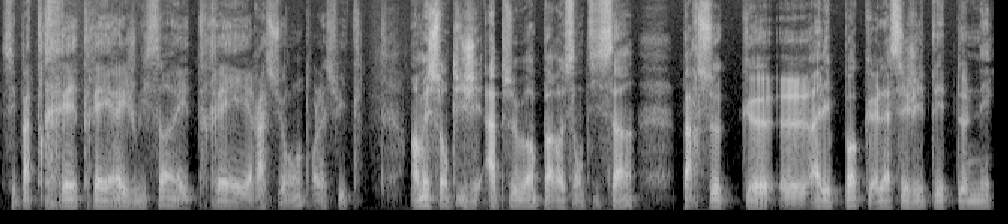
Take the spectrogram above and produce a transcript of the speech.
c'est pas très très réjouissant et très rassurant pour la suite. En mes sorties, j'ai absolument pas ressenti ça parce que euh, à l'époque, la CGT tenait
